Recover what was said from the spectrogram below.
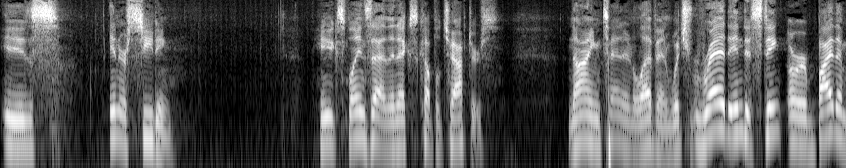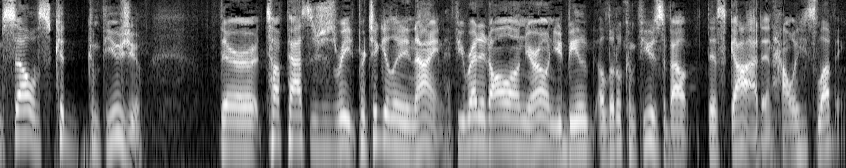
is interceding? He explains that in the next couple chapters 9, 10, and 11, which read indistinct or by themselves could confuse you. They're tough passages to read, particularly 9. If you read it all on your own, you'd be a little confused about this God and how he's loving.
